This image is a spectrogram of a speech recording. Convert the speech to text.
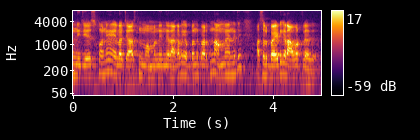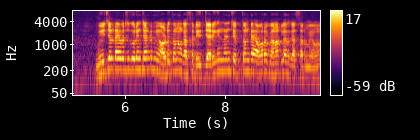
ఇన్ని చేసుకొని ఇలా చేస్తుంది మమ్మల్ని ఇన్ని రకాలుగా ఇబ్బంది పడుతుంది అమ్మాయి అనేది అసలు బయటకు రావట్లేదు. మ్యూచువల్ డైవర్స్ గురించి అంటే మేము అడుగుతున్నాం కదా సార్ ఇది జరిగిందని చెప్తుంటే ఎవరు వినట్లేదు కదా సార్ మేము.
